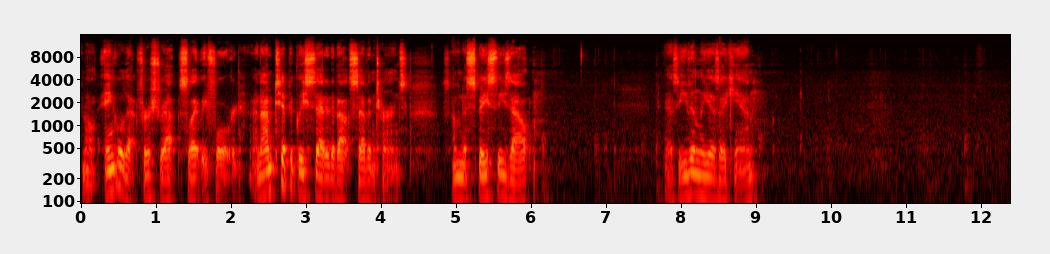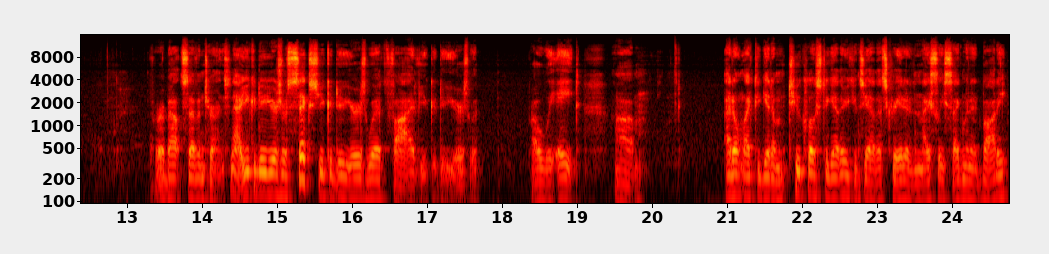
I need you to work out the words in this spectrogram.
and I'll angle that first wrap slightly forward. And I'm typically set at about seven turns. So I'm going to space these out as evenly as I can. For about seven turns. Now you could do yours with six, you could do yours with five, you could do yours with probably eight. Um, I don't like to get them too close together. You can see how that's created a nicely segmented body.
